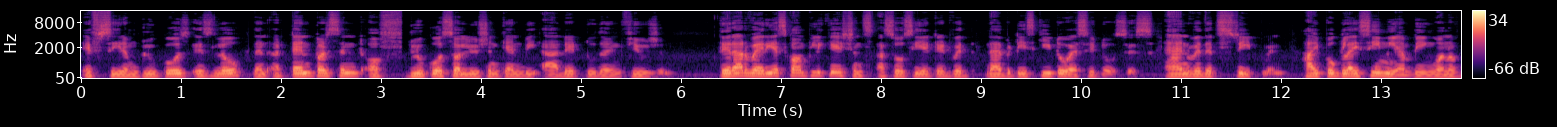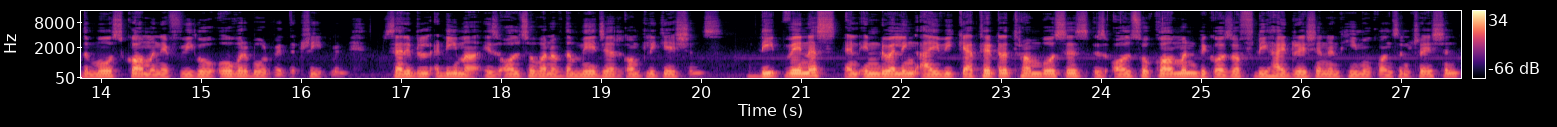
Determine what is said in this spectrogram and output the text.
If serum glucose is low, then a 10% of glucose solution can be added to the infusion. There are various complications associated with diabetes ketoacidosis and with its treatment. Hypoglycemia being one of the most common if we go overboard with the treatment. Cerebral edema is also one of the major complications. Deep venous and indwelling IV catheter thrombosis is also common because of dehydration and hemoconcentration,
